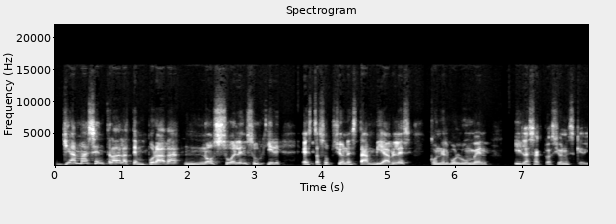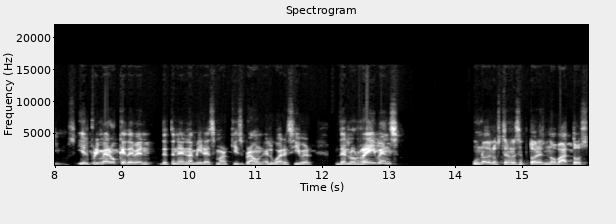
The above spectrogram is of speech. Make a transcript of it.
ya más entrada la temporada no suelen surgir estas opciones tan viables con el volumen y las actuaciones que vimos. Y el primero que deben de tener en la mira es Marquise Brown, el wide receiver de los Ravens, uno de los tres receptores novatos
